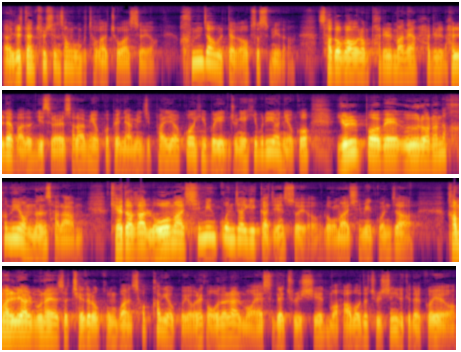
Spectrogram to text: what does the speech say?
아, 일단 출신 성분부터가 좋았어요. 흠잡을 데가 없었습니다. 사도 바울은 8일 만에 할례 받은 이스라엘 사람이었고 베냐민 지파이었고 히브리인 중에 히브리언이었고 율법의 의로는 흠이 없는 사람. 게다가 로마 시민권자이기까지 했어요. 로마 시민권자. 가말리알 문화에서 제대로 공부한 석학이었고요. 그러니까 오늘날 뭐 S대 출신, 뭐 하버드 출신 이렇게 될 거예요.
